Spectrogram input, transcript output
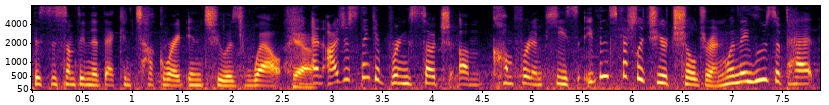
This is something that that can tuck right into as well. Yeah. And I just think it brings such um, comfort and peace, even especially to your children. When they lose a pet,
